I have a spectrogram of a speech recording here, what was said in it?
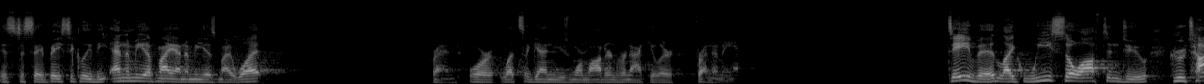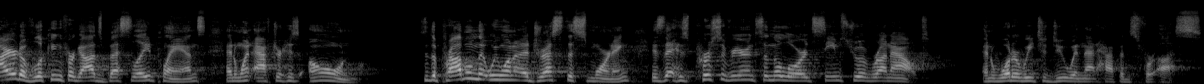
is to say basically, the enemy of my enemy is my what? Friend. Or let's again use more modern vernacular, frenemy. David, like we so often do, grew tired of looking for God's best laid plans and went after his own. So, the problem that we want to address this morning is that his perseverance in the Lord seems to have run out. And what are we to do when that happens for us?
